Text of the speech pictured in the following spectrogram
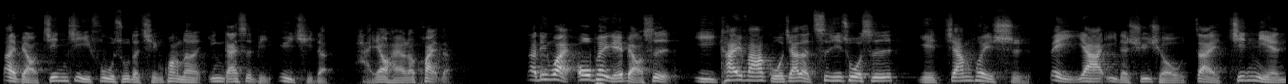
代表经济复苏的情况呢，应该是比预期的还要还要的快的。那另外，欧佩也表示，已开发国家的刺激措施也将会使被压抑的需求在今年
